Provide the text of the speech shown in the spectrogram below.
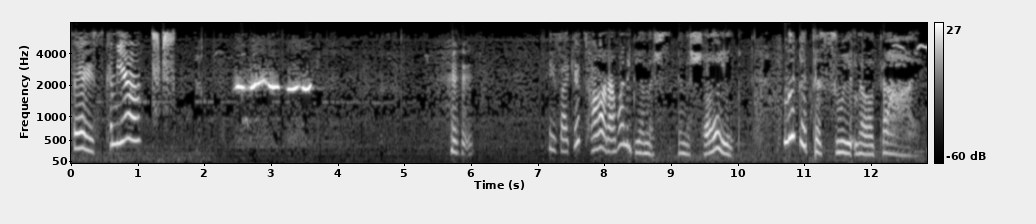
face. Come here. He's like, it's hot. I want to be in the in the shade. Look at this sweet little guy.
